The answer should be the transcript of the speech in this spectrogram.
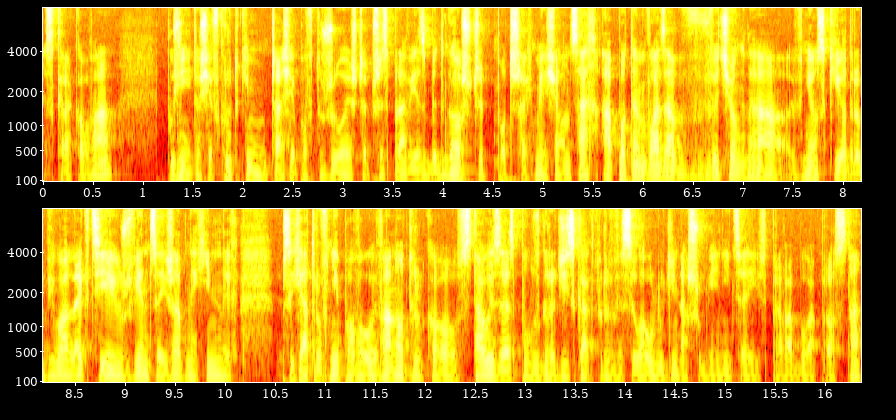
z Krakowa. Później to się w krótkim czasie powtórzyło jeszcze przy sprawie z Bydgoszczy po trzech miesiącach, a potem władza wyciągnęła wnioski odrobiła lekcje. Już więcej żadnych innych psychiatrów nie powoływano, tylko stały zespół z Grodziska, który wysyłał ludzi na szubienicę i sprawa była prosta.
